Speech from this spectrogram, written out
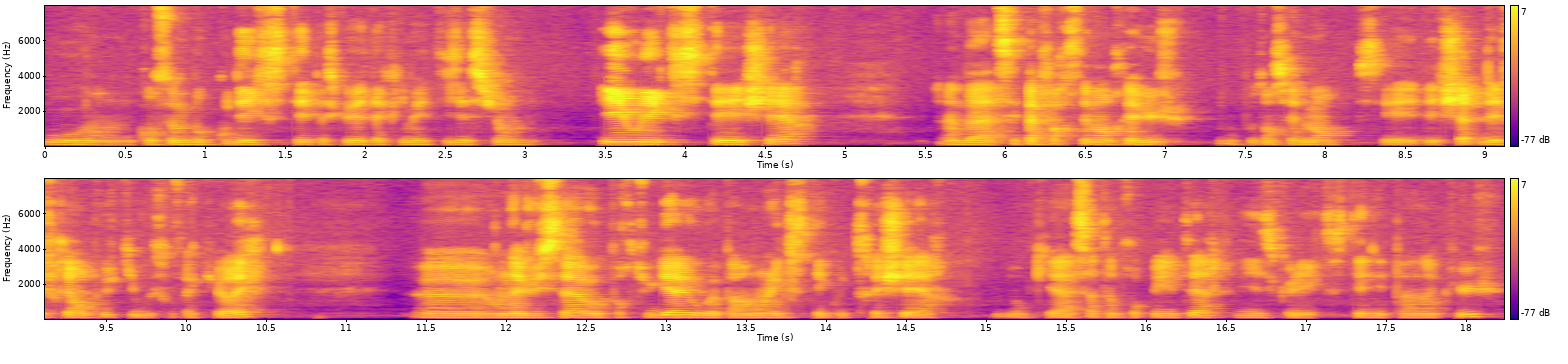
où on consomme beaucoup d'électricité parce qu'il y a de la climatisation et où l'électricité est chère, euh, bah, c'est pas forcément prévu. Donc potentiellement, c'est des, frais en plus qui vous sont facturés. Euh, on a vu ça au Portugal où apparemment l'électricité coûte très cher. Donc il y a certains propriétaires qui disent que l'électricité n'est pas inclus.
